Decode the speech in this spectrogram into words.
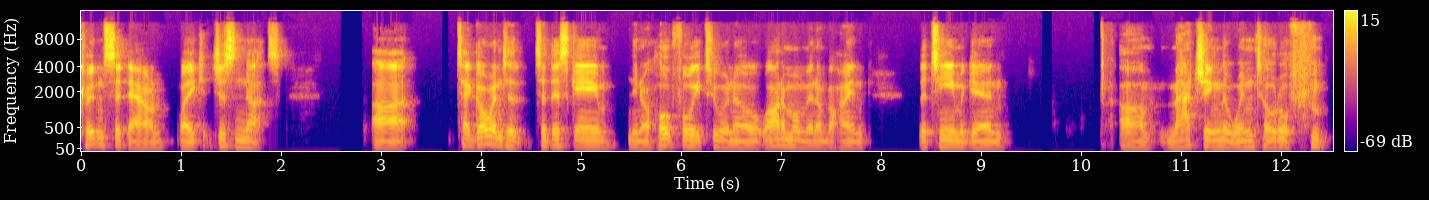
couldn't sit down, like just nuts. Uh, to go into to this game, you know, hopefully 2 and 0, a lot of momentum behind the team again. Um, matching the win total from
